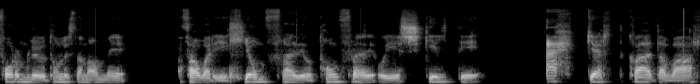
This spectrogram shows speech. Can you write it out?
formlegu tónlistanámi þá var ég í hljómfræði og tónfræði og ég skildi ekkert hvað þetta var.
